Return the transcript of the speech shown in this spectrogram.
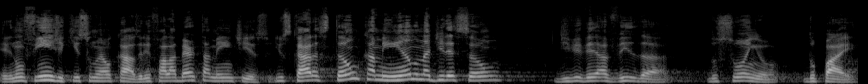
ele não finge que isso não é o caso, ele fala abertamente isso. E os caras estão caminhando na direção de viver a vida do sonho do pai.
